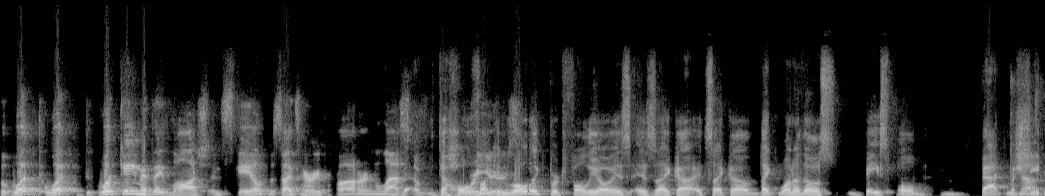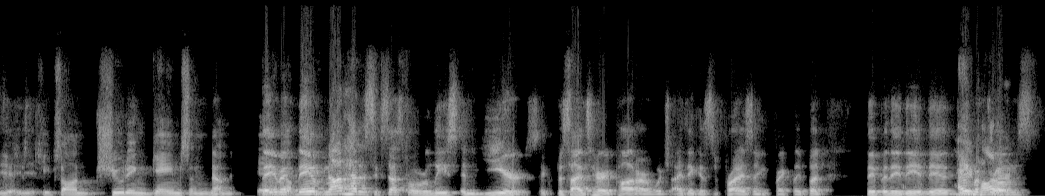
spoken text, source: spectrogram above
But what what what game have they launched and scaled besides Harry Potter in the last? The, the whole fucking years? Rollic portfolio is is like a it's like a like one of those baseball bat machines. y- It keeps on shooting games and, No. and They have, they have not had a successful release in years besides Harry Potter, which I think is surprising, frankly. But the the the, the Harry Game Potter. of Thrones,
